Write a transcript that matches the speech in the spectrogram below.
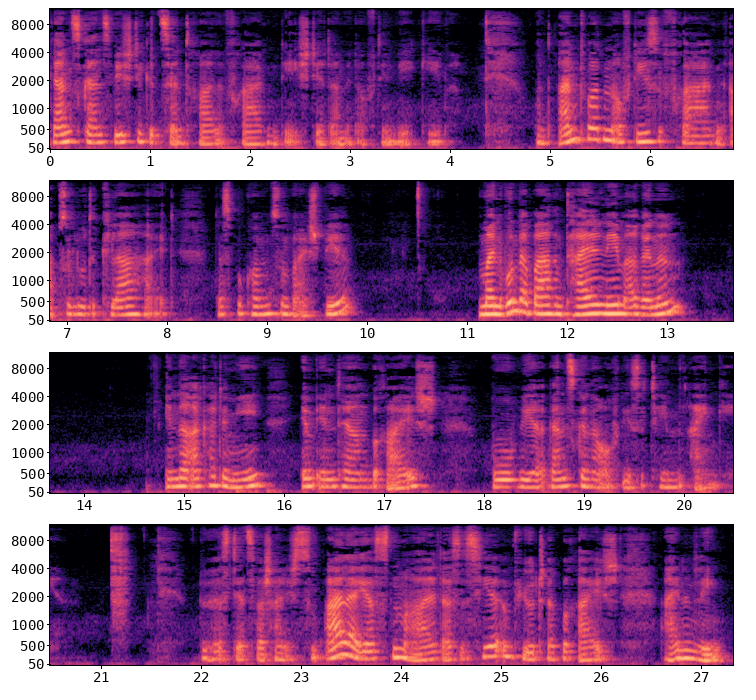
Ganz, ganz wichtige zentrale Fragen, die ich dir damit auf den Weg gebe. Und Antworten auf diese Fragen, absolute Klarheit, das bekommen zum Beispiel meine wunderbaren Teilnehmerinnen in der Akademie im internen Bereich, wo wir ganz genau auf diese Themen eingehen. Du hörst jetzt wahrscheinlich zum allerersten Mal, dass es hier im Future-Bereich einen Link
